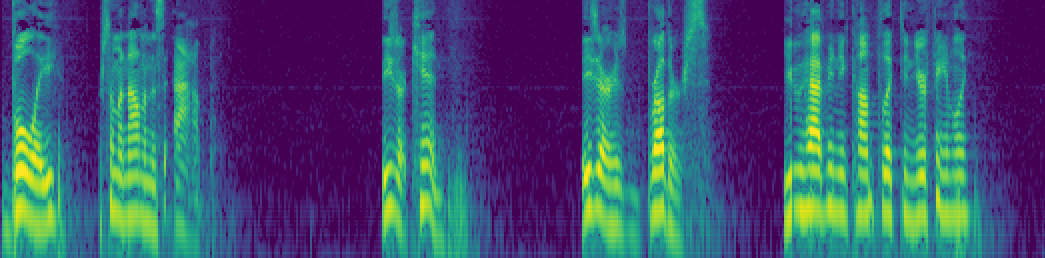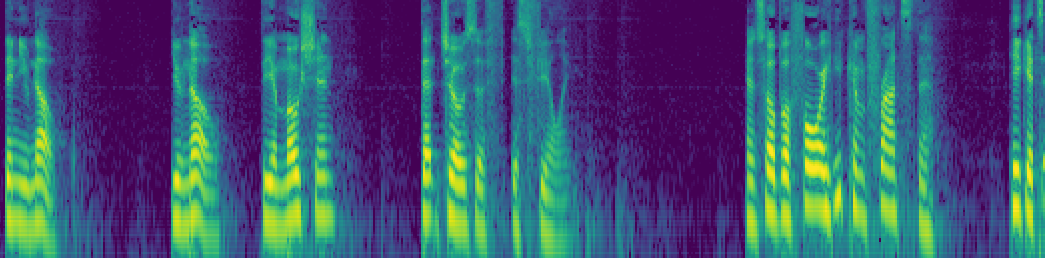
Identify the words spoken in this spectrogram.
bully or some anonymous app. These are kin. These are his brothers. You have any conflict in your family? Then you know. You know the emotion that Joseph is feeling. And so before he confronts them, he gets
